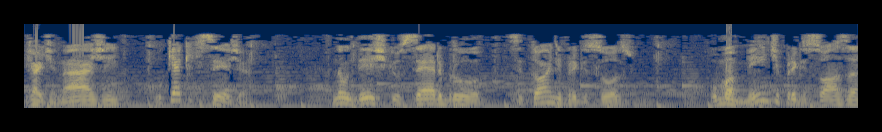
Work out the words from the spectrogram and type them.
jardinagem, o que é que seja. Não deixe que o cérebro se torne preguiçoso. Uma mente preguiçosa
